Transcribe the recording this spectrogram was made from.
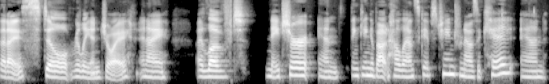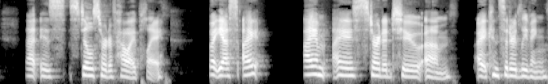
that I still really enjoy. And I I loved nature and thinking about how landscapes change when I was a kid. And that is still sort of how I play. But yes, I I am I started to um I considered leaving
